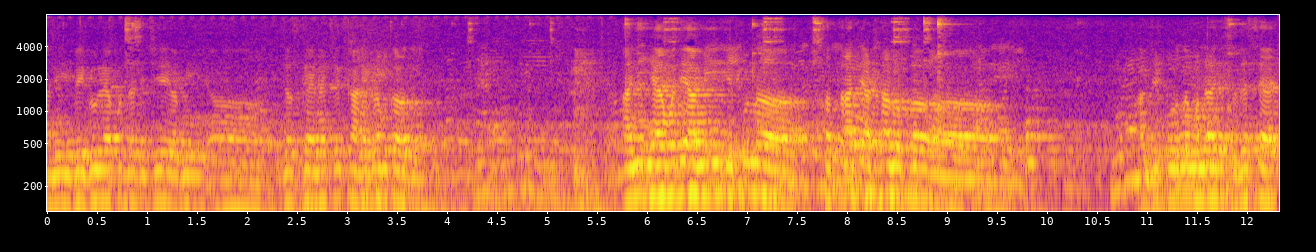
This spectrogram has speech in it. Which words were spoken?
आणि वेगवेगळ्या पद्धतीचे आम्ही जस गायनाचे कार्यक्रम करत असतो. आणि ह्यामध्ये आम्ही एकूण सतरा ते अठरा लोक आमचे पूर्ण मंडळाचे सदस्य आहेत.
